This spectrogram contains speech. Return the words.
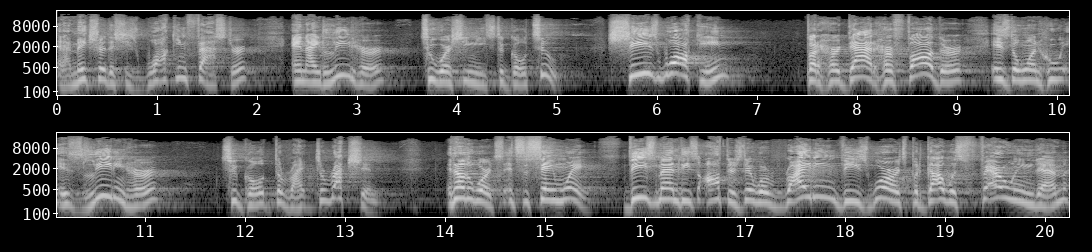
and I make sure that she's walking faster and I lead her to where she needs to go to. She's walking, but her dad, her father, is the one who is leading her to go the right direction. In other words, it's the same way. These men, these authors, they were writing these words, but God was farrowing them,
